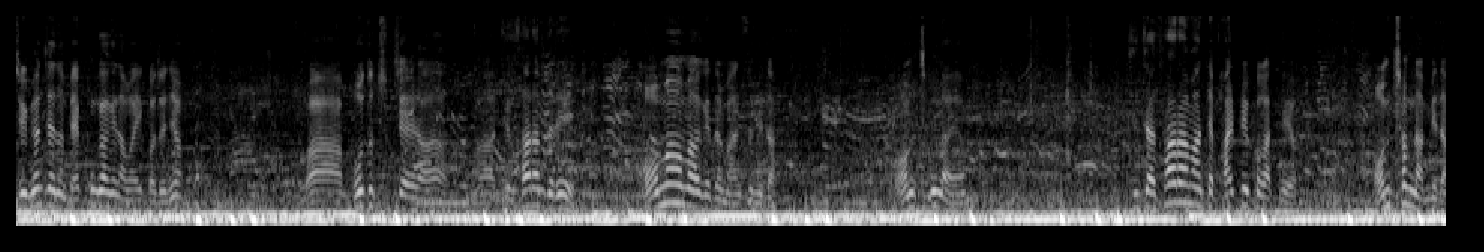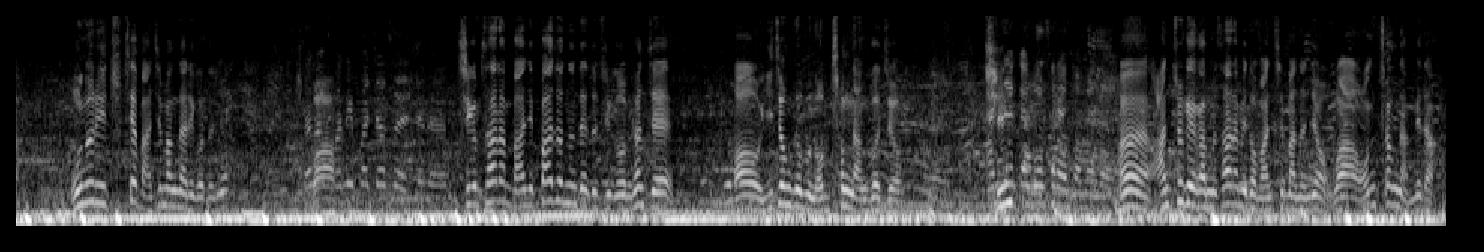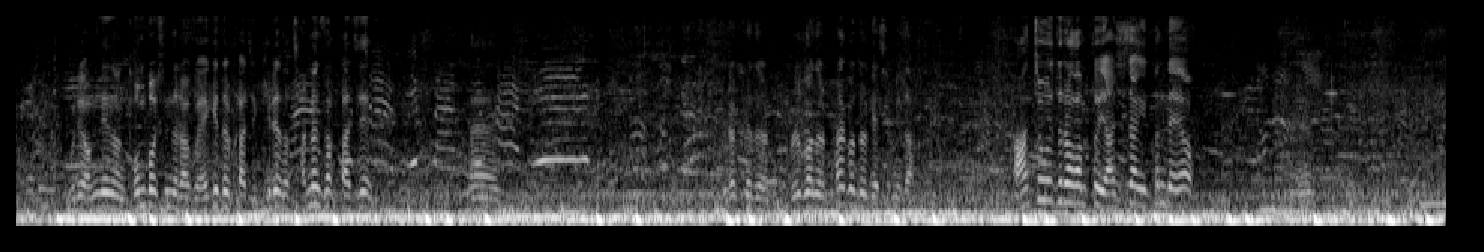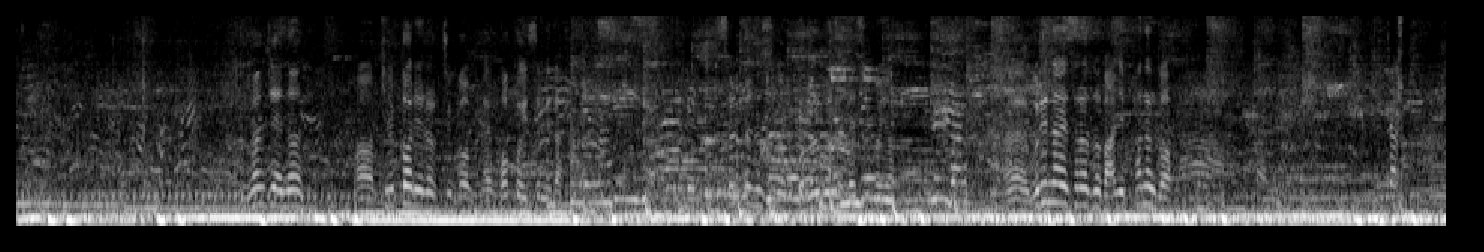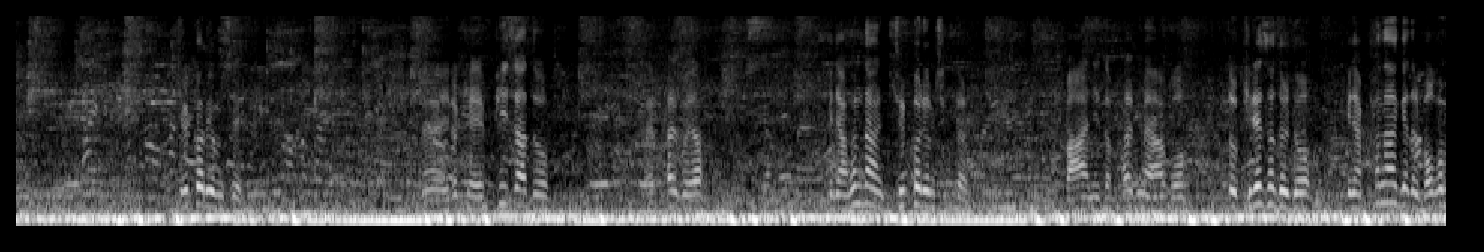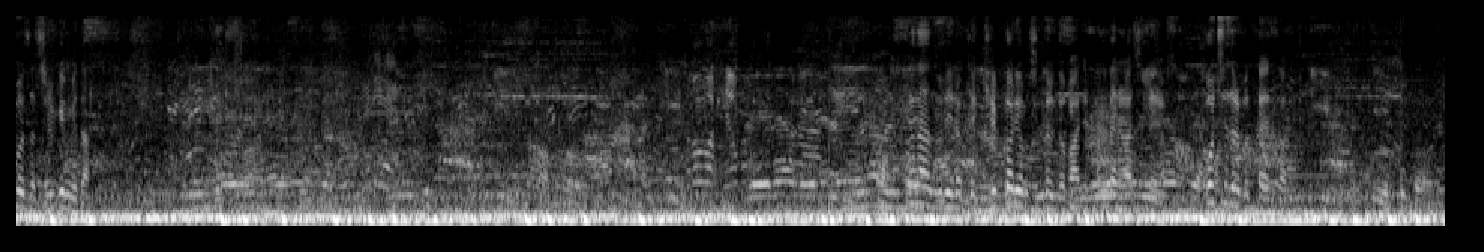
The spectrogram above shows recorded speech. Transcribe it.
지금 현재는 메콩강에 나와 있거든요. 와 보도 축제라 아, 지금 사람들이 어마어마하게들 많습니다. 엄청나요. 진짜 사람한테 밟힐 것 같아요. 엄청납니다. 오늘이 축제 마지막 날이거든요. 와. 지금 사람 많이 빠졌는데도 지금 현재 어, 이 정도면 엄청난 거죠. 진- 더 많아요 예, 안쪽에 가면 사람이 더 많지만은요 와 엄청납니다 우리 언니는 돈 버시느라고 애기들까지 길에서 자면서까지 예, 이렇게들 물건을 팔고들 계십니다. 안쪽으로 들어가면 또 야시장이 큰데요. 예. 현재는 어, 길거리를 지금 예, 걷고 있습니다. 슬며슬며 이렇게 물건을 계시고요. 예, 우리나라에서라도 많이 파는 거 길거리 음식. 네, 이렇게 피자도 네, 팔고요. 그냥 흔한 길거리 음식들 많이들 판매하고 또 길에서들도 그냥 편하게들 먹으면서 즐깁니다. 흔한 우리 이렇게 길거리 음식들도 많이 판매를 하시네요. 꼬치들부터 해서. เ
